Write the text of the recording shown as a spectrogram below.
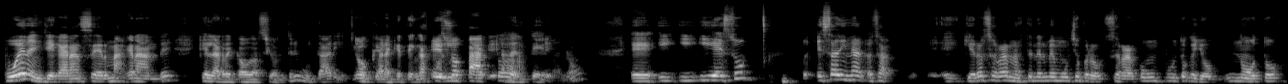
pueden llegar a ser más grandes que la recaudación tributaria, para que tengas el impacto del tema, ¿no? Eh, y, y, y, eso, esa dinámica, o sea, eh, quiero cerrar, no extenderme mucho, pero cerrar con un punto que yo noto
